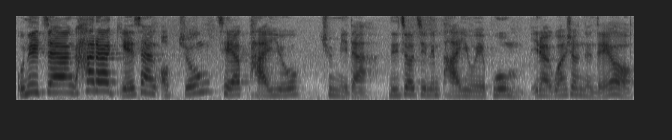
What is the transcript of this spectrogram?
오늘장 하락 예상 업종 제약 바이오 줍니다. 늦어지는 바이오의 봄이라고 하셨는데요.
